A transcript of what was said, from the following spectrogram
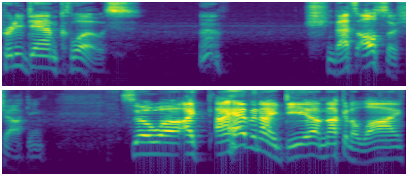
pretty damn close. Huh. That's also shocking. So uh, I I have an idea. I'm not gonna lie.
